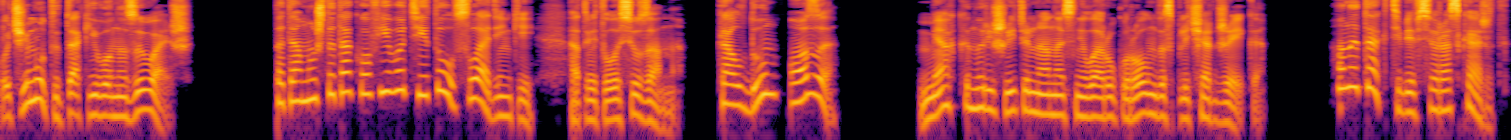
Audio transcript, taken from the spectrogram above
«Почему ты так его называешь?» «Потому что таков его титул, сладенький», — ответила Сюзанна. «Колдун Оза». Мягко, но решительно она сняла руку Роланда с плеча Джейка. «Он и так тебе все расскажет.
